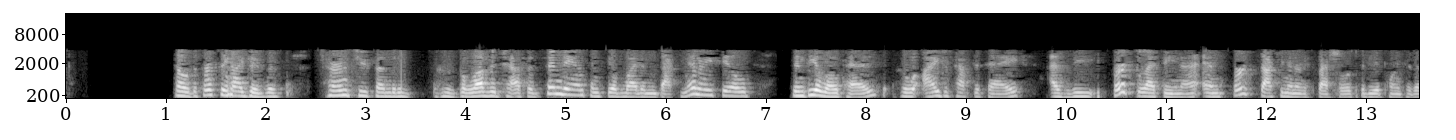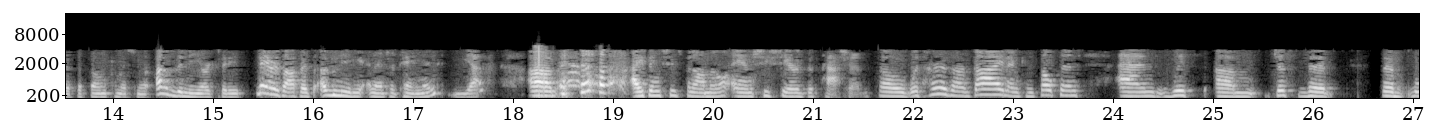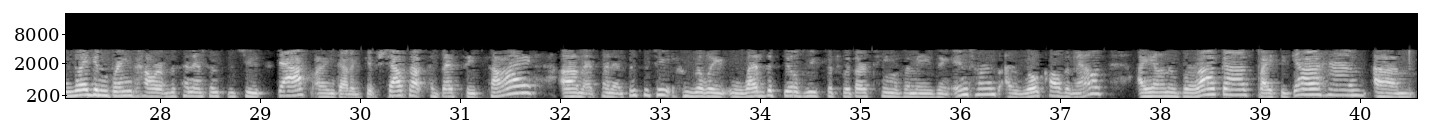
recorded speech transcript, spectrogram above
So the first thing I did was turn to somebody who's beloved to us at Sundance and fieldwide in the documentary field, Cynthia Lopez, who I just have to say, as the first Latina and first documentary specialist to be appointed as the film commissioner of the New York City Mayor's Office of Media and Entertainment. Yes. Um, I think she's phenomenal and she shares this passion. So with her as our guide and consultant and with um, just the the leg and brain power of the Sundance Institute staff. I've got to give shout out to Betsy Tsai um, at Sundance Institute, who really led the field research with our team of amazing interns. I will call them out. Ayana Baraka, Spicy Garahan, um,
